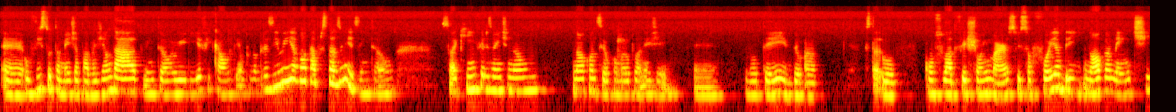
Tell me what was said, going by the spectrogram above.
é, o visto também já estava agendado, então eu iria ficar um tempo no Brasil e ia voltar para os Estados Unidos. Então, só que infelizmente não não aconteceu como eu planejei. É, voltei, deu, a, o consulado fechou em março e só foi abrir novamente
